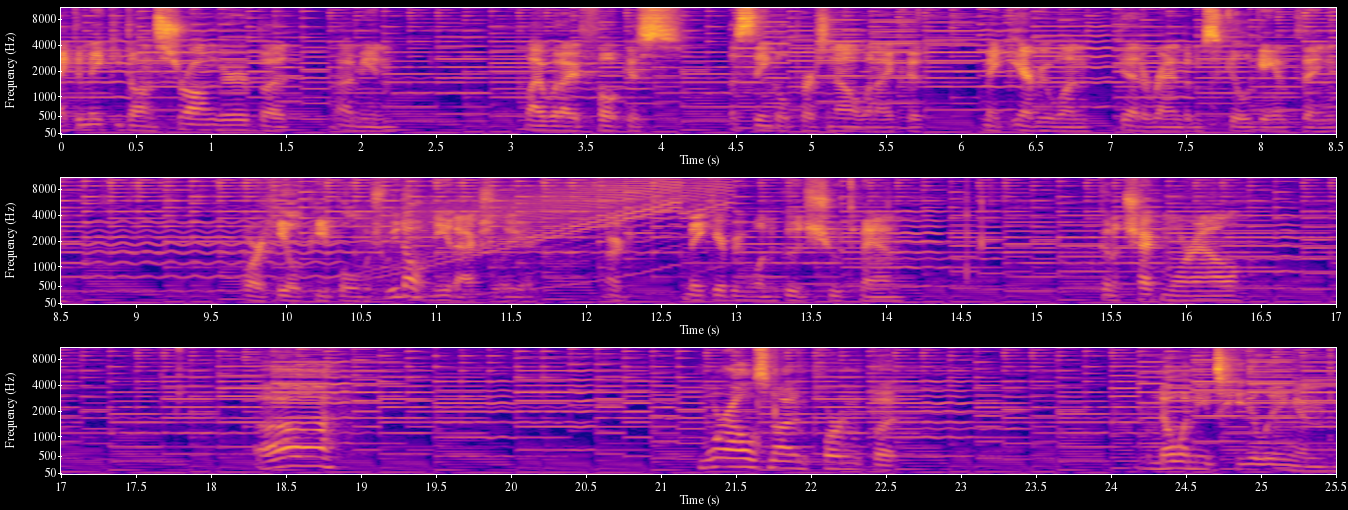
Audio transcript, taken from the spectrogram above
I can make Edon stronger, but, I mean, why would I focus a single person out when I could make everyone get a random skill gain thing? Or heal people, which we don't need, actually. Or make everyone good shoot man. Gonna check morale. Uh... Morale's not important, but no one needs healing, and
